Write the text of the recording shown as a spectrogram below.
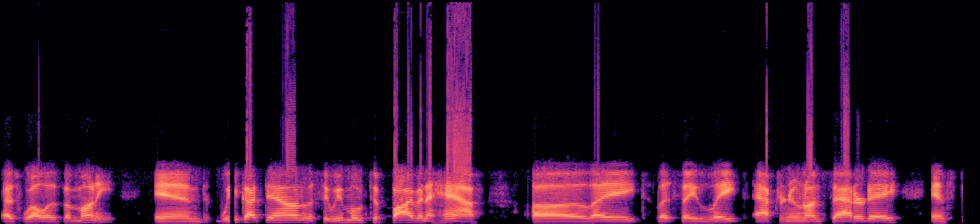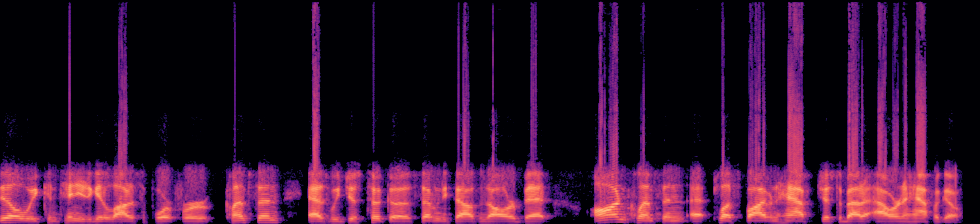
as well as the money. And we got down, let's see, we moved to five and a half uh, late, let's say late afternoon on Saturday, and still we continue to get a lot of support for Clemson as we just took a $70,000 bet on Clemson at plus five and a half just about an hour and a half ago.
